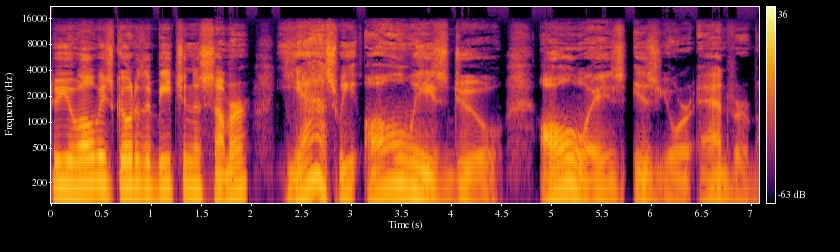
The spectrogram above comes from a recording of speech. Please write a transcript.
Do you always go to the beach in the summer? Yes, we always do. Always is your adverb.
